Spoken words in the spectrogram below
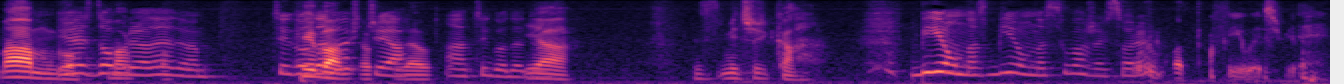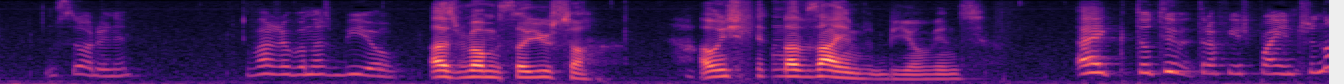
Mam go. Jest, dobra, Mam go. Ty go Chyba czy ja? A, ty go dedłeś. Ja. Z mieczyka. Biją nas, biją nas, uważaj, sorry. Kurwa, trafiłeś mnie. Sorry, nie? Uważaj, bo nas biją. Aż mamy sojusza. A oni się nawzajem biją, więc... Ej, to ty trafiłeś pajęczyną?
